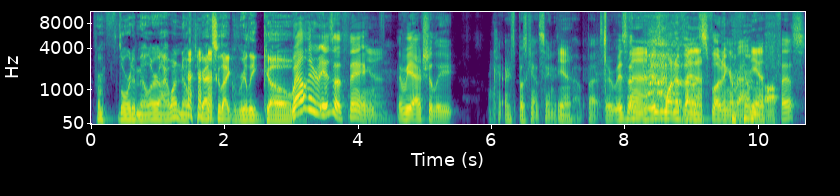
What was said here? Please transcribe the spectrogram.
from Lord and Miller. I want to know if you guys could like really go. well, there is a thing that we actually, I suppose, can't say anything Yeah. about, but there is a, Uh, there is one of those floating around Yes. the office.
